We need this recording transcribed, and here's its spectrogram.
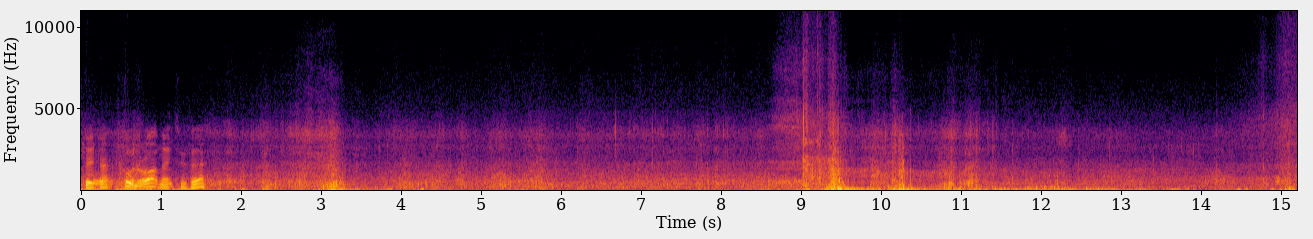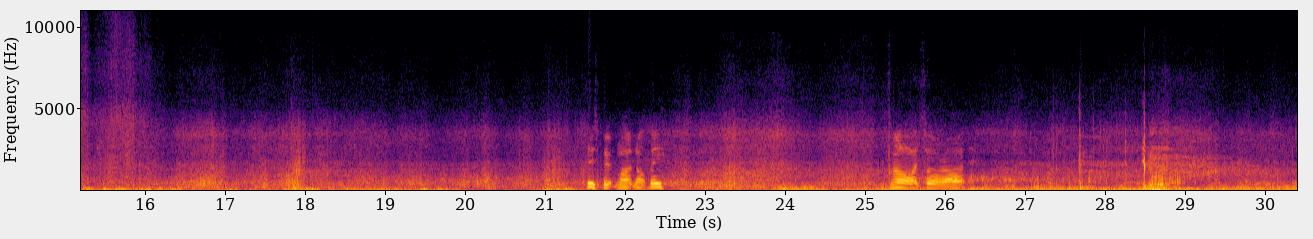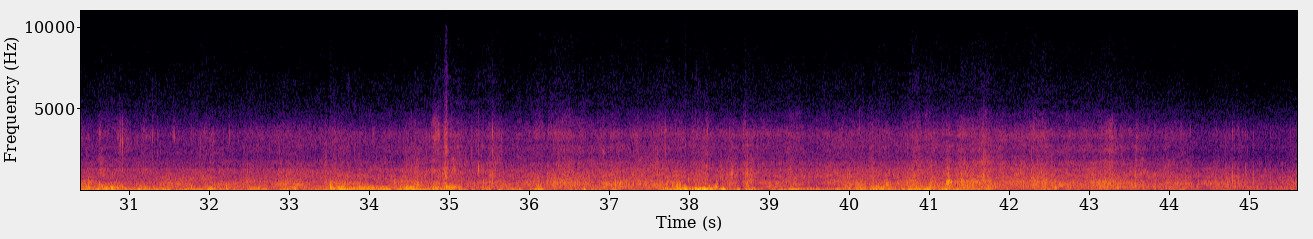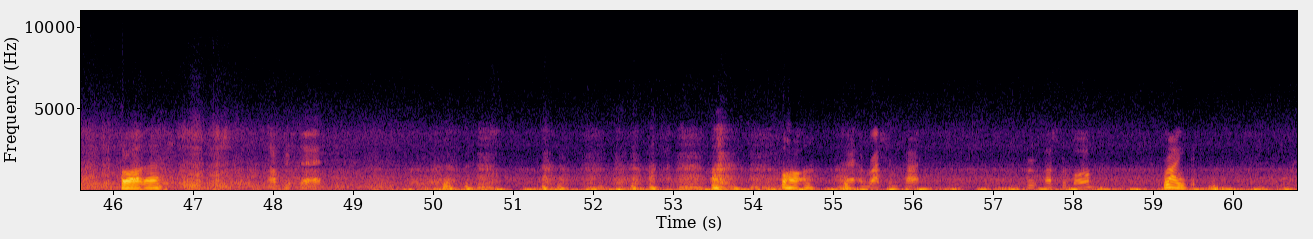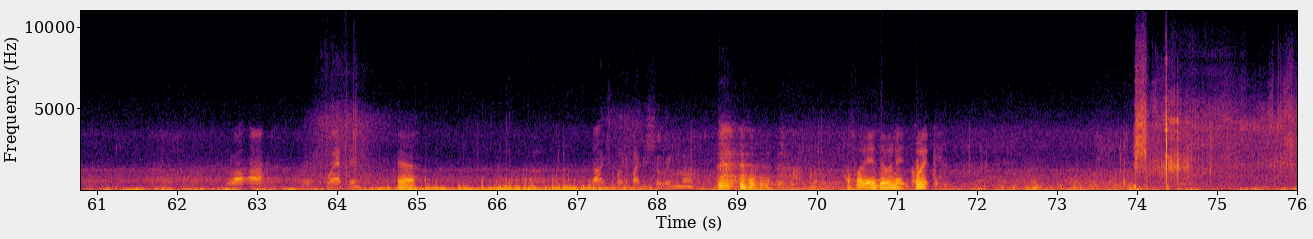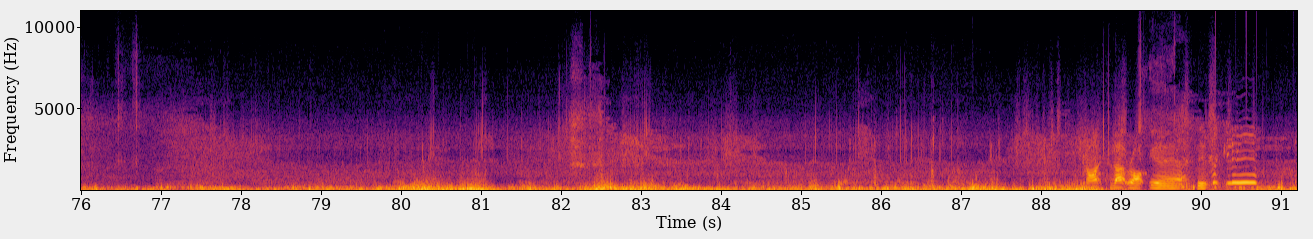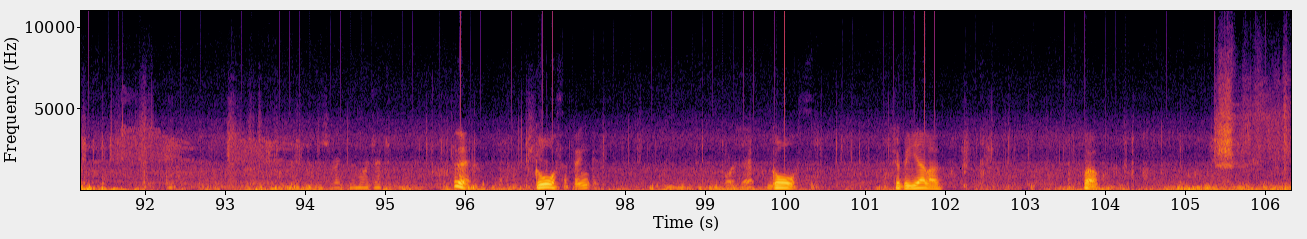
Take that. It's going alright, mate, to be fair. This bit might not be. Oh, it's alright. Alright there. I've just there. What? Uh, a ration pack. fruit pasta bar. Rank. Like that. That square thing. Yeah. Like putting a bag of sugar in your mouth. That's what it is, isn't it? Quick. Right to that rock, yeah. that's it. Straight to my jacket. Is it? Gorse, I think. What is it? Gorse. Should be yellow. Well,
